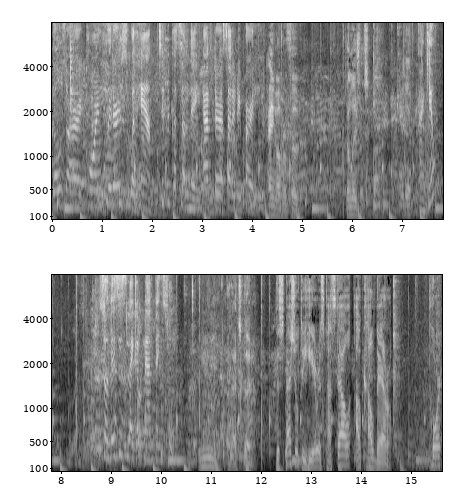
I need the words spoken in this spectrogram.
Those are corn fritters with ham, typical Sunday after a Saturday party. Hangover food. Delicious. Thank you. So this is like a plantain soup. Oh, that's good. The specialty here is pastel al caldero, pork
